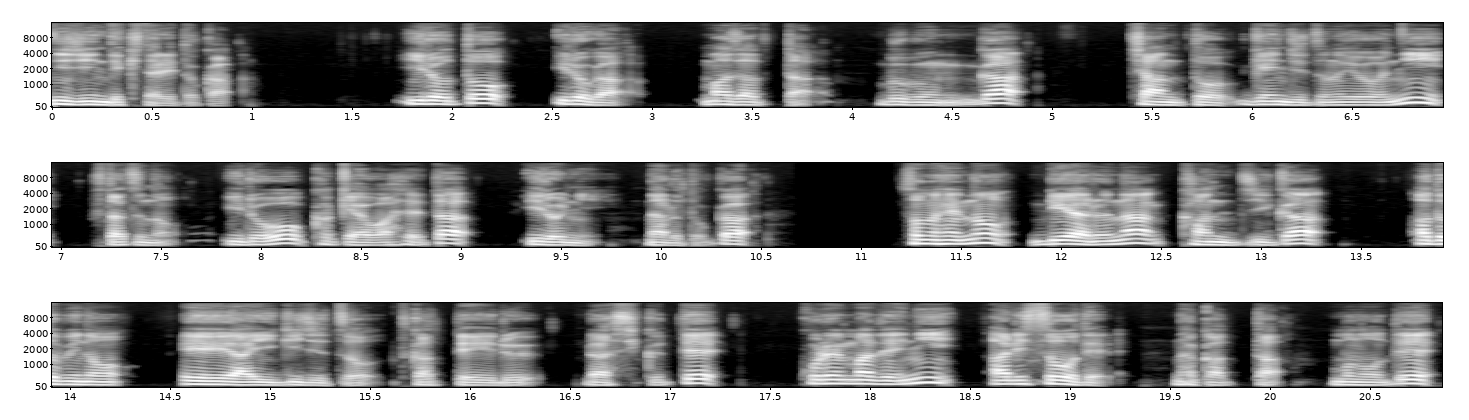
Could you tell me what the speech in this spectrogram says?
滲んできたりとか、色と色が混ざった部分がちゃんと現実のように2つの色を掛け合わせた色になるとか、その辺のリアルな感じが Adobe の AI 技術を使っているらしくて、これまでにありそうでなかったもので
